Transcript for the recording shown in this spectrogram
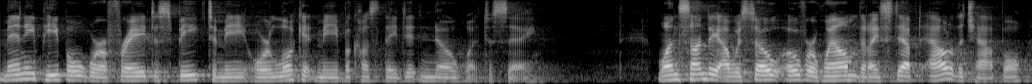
Many people were afraid to speak to me or look at me because they didn't know what to say. One Sunday, I was so overwhelmed that I stepped out of the chapel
